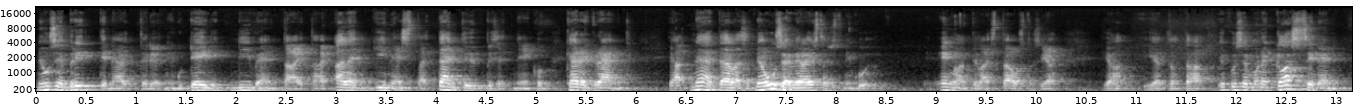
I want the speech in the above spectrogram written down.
ne usein brittinäyttelijät, niin kuin David Niven tai, tai Alec Guinness tai tämän tyyppiset, niin kuin Cary Grant. Ja nämä tällaiset, ne on usein vielä niin kuin englantilaistaustaisia. Ja, ja tota, joku semmoinen klassinen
